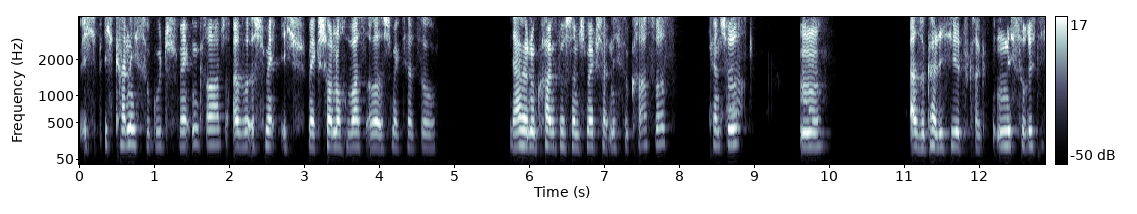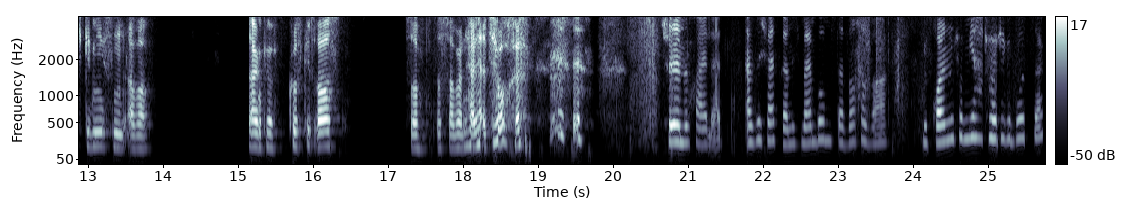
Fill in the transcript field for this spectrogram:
ich, ich kann nicht so gut schmecken gerade. Also es schmeckt, ich schmeck schon noch was, aber es schmeckt halt so. Ja, wenn du krank bist, dann schmeckt halt nicht so krass was. Kennst du Ja. das? Mm. Also kann ich sie jetzt gerade nicht so richtig genießen, aber danke. Kuss geht raus. So, das war mein Highlight der Woche. Schönes Highlight. Also ich weiß gar nicht, mein Bums der Woche war, eine Freundin von mir hat heute Geburtstag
